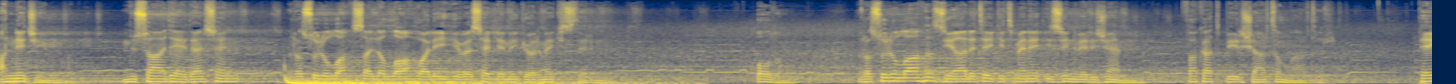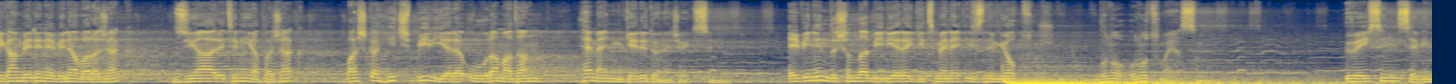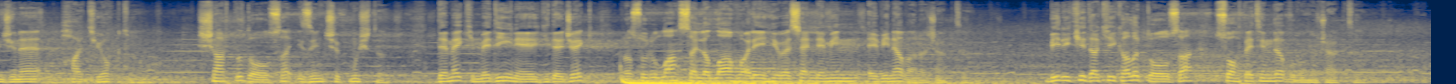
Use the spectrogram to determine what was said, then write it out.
Anneciğim, müsaade edersen Resulullah sallallahu aleyhi ve sellemi görmek isterim. Oğlum, Resulullah'ı ziyarete gitmene izin vereceğim. Fakat bir şartım vardır. Peygamberin evine varacak, ziyaretini yapacak, başka hiçbir yere uğramadan hemen geri döneceksin. Evinin dışında bir yere gitmene iznim yoktur. Bunu unutmayasın. Üveys'in sevincine had yoktu. Şartlı da olsa izin çıkmıştı. Demek Medine'ye gidecek, Resulullah sallallahu aleyhi ve sellemin evine varacaktı. Bir iki dakikalık da olsa sohbetinde bulunacaktı.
